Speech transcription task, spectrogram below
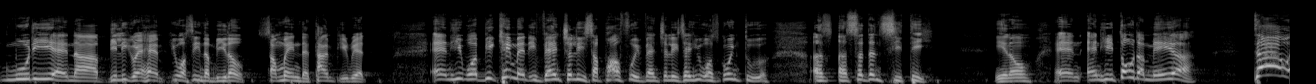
Moody and uh, Billy Graham. He was in the middle, somewhere in the time period. And he became an evangelist, a powerful evangelist, and he was going to a, a certain city you know. And, and he told the mayor, tell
